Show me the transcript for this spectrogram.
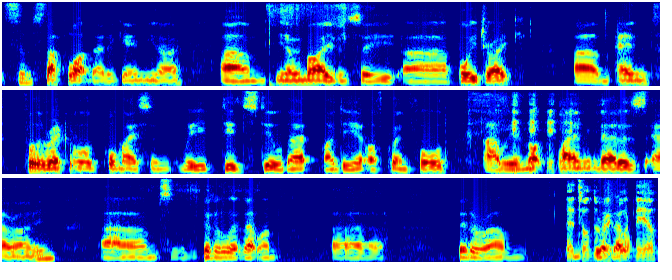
some stuff like that again. You know, um, you know, we might even see uh, Boy Drake. Um, and for the record, Paul Mason, we did steal that idea off Glenn Ford. Uh, we are not claiming that as our own, um, so better let that one. Uh, better. Um, That's on the record now.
